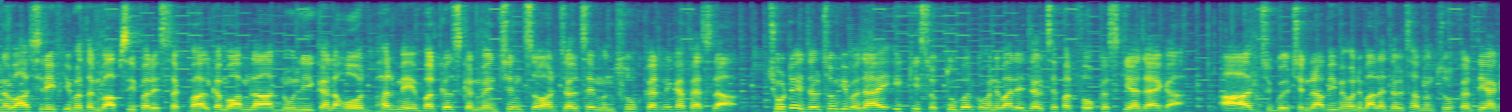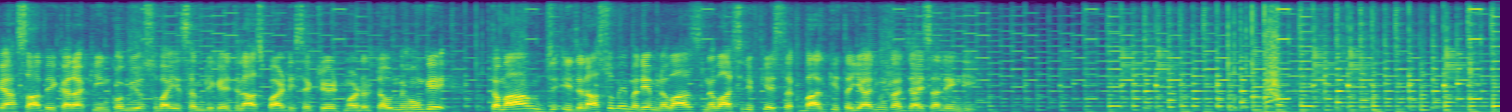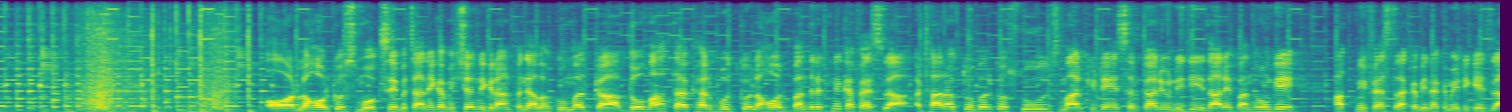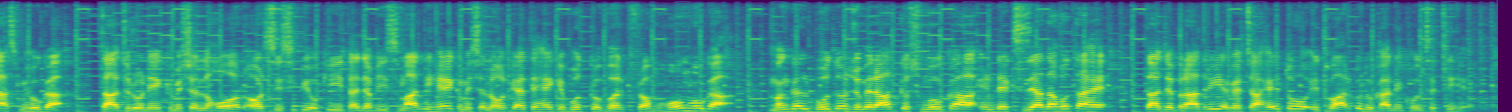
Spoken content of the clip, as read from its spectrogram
नवाज़ शरीफ की वतन वापसी पर इस्तकबाल का मामला नून लीग का लाहौर, भर में वर्कर्स कन्वेंशन और जलसे मनसूख करने का फैसला। छोटे जलसों की बजाय 21 अक्टूबर को होने वाले जलसे पर फोकस किया जाएगा। आज गुलचिन रावी में होने वाला जलसा मनसूख कर दिया गया। सबक अरकान कौमी और सूबाई असम्बली के इजलास पार्टी सेक्रेटरीट मॉडल टाउन में होंगे। तमाम इजलासों में मरियम नवाज़ नवाज़ शरीफ के इस्तकबाल की तैयारियों का जायजा लेंगी। और लाहौर को स्मोक से बचाने का मिशन, निगरान पंजाब हुकूमत का दो माह तक हर बुध को लाहौर बंद रखने का फैसला। 18 अक्टूबर को स्कूल्स, मार्केटें, सरकारी और निजी इदारे बंद होंगे। हतमी फैसला कबीना कमेटी के इजलास में होगा। ताजरों ने कमीशन लाहौर और सी सी पी ओ की तजावीज़ मान ली है। कमीशन लाहौर कहते हैं कि बुध को वर्क फ्रॉम होम होगा। मंगल, बुध और जुमेरात को स्मोक का इंडेक्स ज़्यादा होता है। ताज़ा बरदरी अगर चाहे तो इतवार को दुकानें खोल सकती है।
